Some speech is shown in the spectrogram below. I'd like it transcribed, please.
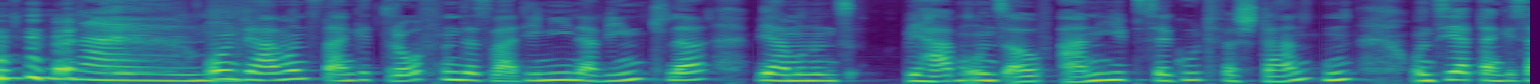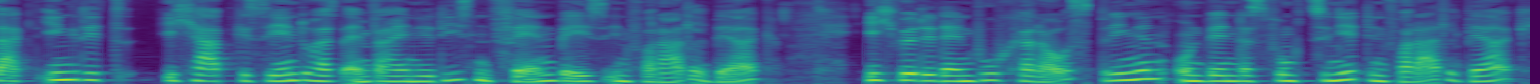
Nein. und wir haben uns dann getroffen, das war die Nina Winkler. Wir haben uns wir haben uns auf Anhieb sehr gut verstanden und sie hat dann gesagt, Ingrid, ich habe gesehen, du hast einfach eine riesen Fanbase in Vorarlberg. Ich würde dein Buch herausbringen und wenn das funktioniert in Vorarlberg,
